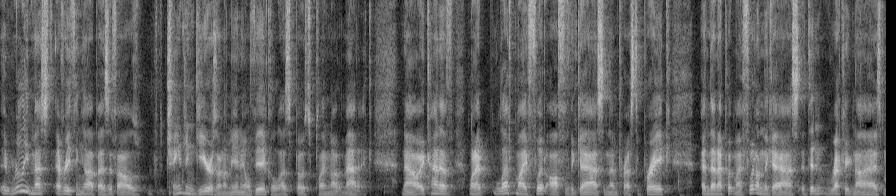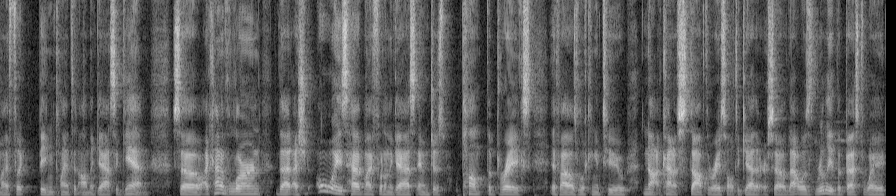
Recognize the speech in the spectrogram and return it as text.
it really messed everything up as if I was changing gears on a manual vehicle as opposed to playing automatic. Now, it kind of, when I left my foot off of the gas and then pressed the brake, and then I put my foot on the gas, it didn't recognize my foot being planted on the gas again. So I kind of learned that I should always have my foot on the gas and just pump the brakes if I was looking to not kind of stop the race altogether. So that was really the best way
